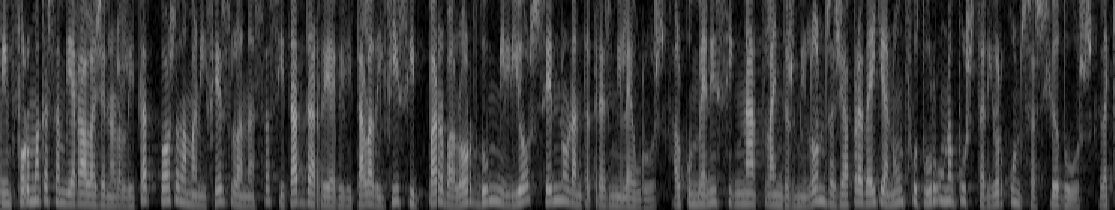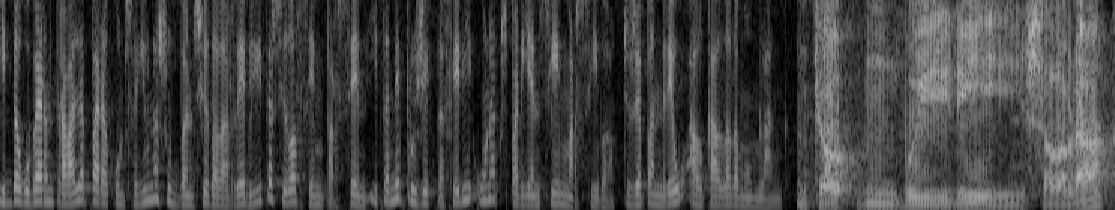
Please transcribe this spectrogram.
L'informe que s'enviarà a la Generalitat posa de manifest la necessitat de rehabilitar l'edifici per valor d'1.193.000 euros. El conveni signat l'any 2011 ja preveia en un futur una posterior concessió d'ús. L'equip de govern treballa per aconseguir una subvenció de la rehabilitació del 100% i també projecta fer-hi una experiència immersiva. Josep Andreu, alcalde de Montblanc. Jo mm, vull dir celebrar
